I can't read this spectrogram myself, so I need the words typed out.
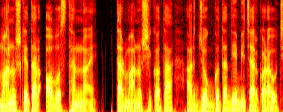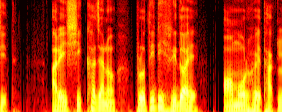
মানুষকে তার অবস্থান নয়, তার মানসিকতা আর যোগ্যতা দিয়ে বিচার করা উচিত। আর এই শিক্ষা যেন প্রতিটি হৃদয়ে অমর হয়ে থাকল।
